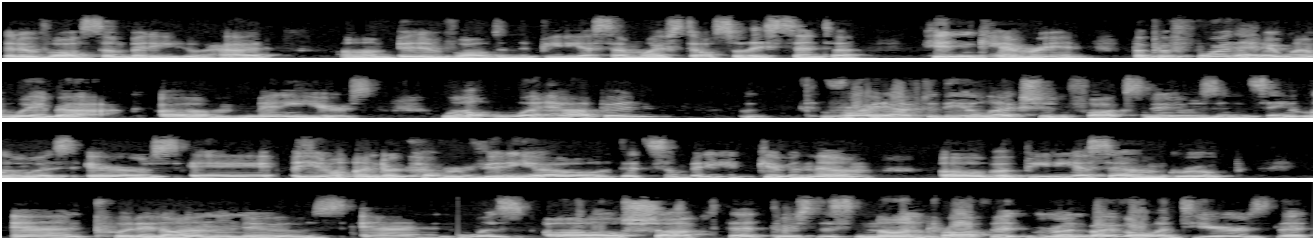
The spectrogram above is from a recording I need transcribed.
that involved somebody who had um, been involved in the BDSM lifestyle. So they sent a hidden camera in. But before that, it went way back, um, many years. Well, what happened? Right after the election, Fox News in St. Louis airs a you know undercover video that somebody had given them of a BDSM group and put it on the news and was all shocked that there's this nonprofit run by volunteers that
